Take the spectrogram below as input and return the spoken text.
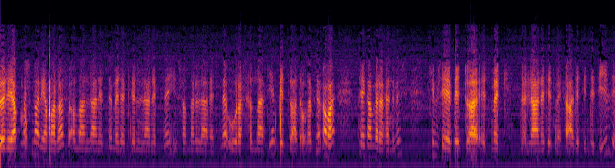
Böyle yapmasınlar, yaparlarsa Allah'ın lanetine, meleklerin lanetine, insanların lanetine uğrasınlar diye beddua da olabilir. Ama Peygamber Efendimiz kimseye beddua etmek, lanet etmek adetinde değildi.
